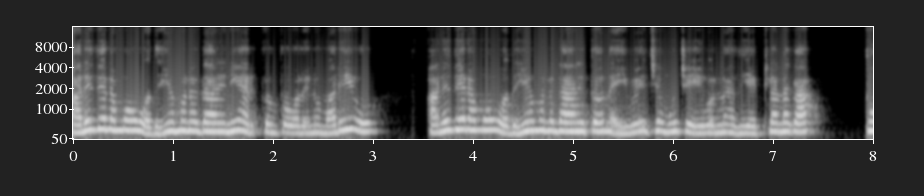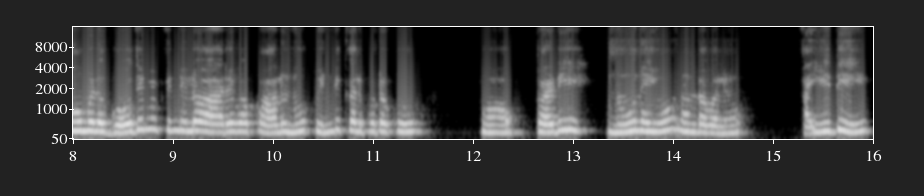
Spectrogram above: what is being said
అనుదినము ఉదయమున దానిని అర్పింపవలను. మరియు అనుదినము ఉదయమున దానితో నైవేద్యము చేయవలను. అది ఎట్లనగా తూముడు గోధుమ పిండిలో ఆరవ పాలును పిండి కలుపుటకు పడి నూనెయు నుండవలను. ఇది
